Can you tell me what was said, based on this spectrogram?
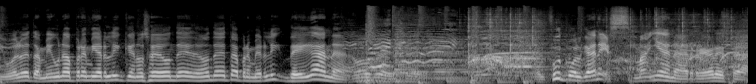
Y vuelve también una Premier League que no sé de dónde, de dónde está Premier League, de Ghana. El fútbol ganés mañana regresa.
